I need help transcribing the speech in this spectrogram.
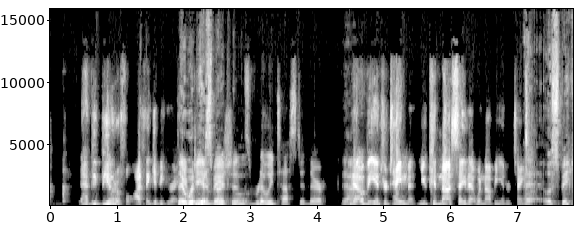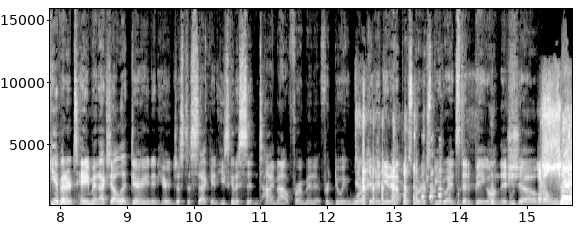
that'd be beautiful. I think it'd be great. It would Safety be innovations spectacle. really tested there. Yeah. That would be entertainment. You could not say that would not be entertainment. Hey, well, speaking of entertainment, actually, I'll let Darian in here in just a second. He's going to sit in timeout for a minute for doing work at Indianapolis Motor Speedway instead of being on this show. What a Shame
